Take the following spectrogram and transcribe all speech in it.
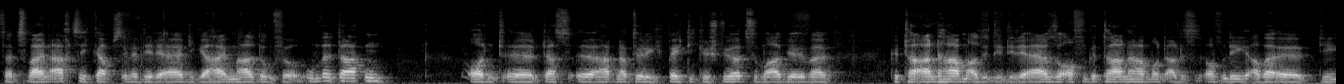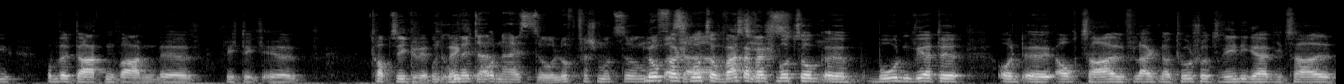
seit 82 gab es in der DDR die Geheimhaltung für Umweltdaten. Und das hat natürlich mächtig gestört, zumal wir immer getan haben, also die DDR so offen getan haben und alles offenlegen, aber äh, die Umweltdaten waren äh, richtig äh, top secret. Und nicht? Umweltdaten und heißt so Luftverschmutzung, Luftverschmutzung, Wasser, Wasserverschmutzung, mhm. äh, Bodenwerte und äh, auch Zahlen, vielleicht Naturschutz weniger die Zahl,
